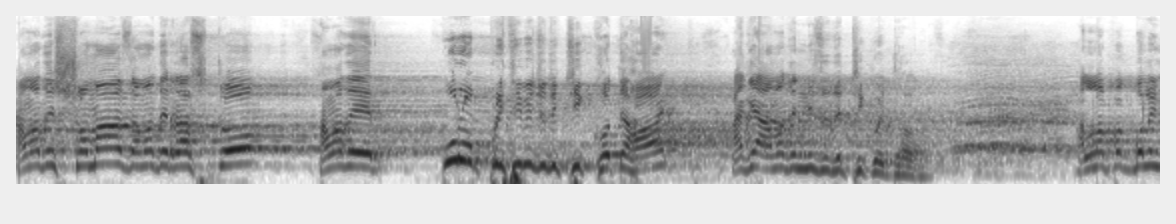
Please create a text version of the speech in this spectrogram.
আমাদের সমাজ আমাদের রাষ্ট্র আমাদের পুরো পৃথিবী যদি ঠিক হতে হয় আগে আমাদের নিজেদের ঠিক হইতে হবে। আল্লাহ পাক বলেন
